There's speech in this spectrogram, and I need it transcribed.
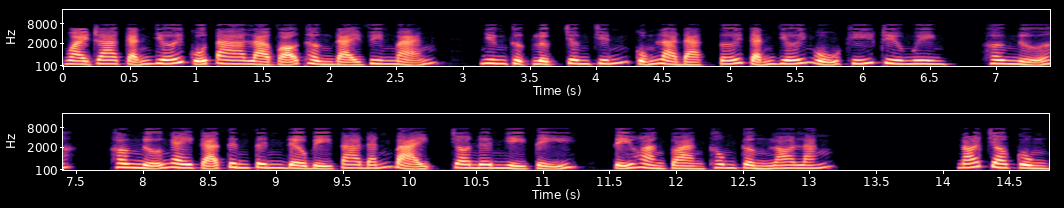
Ngoài ra cảnh giới của ta là võ thần đại viên mãn, nhưng thực lực chân chính cũng là đạt tới cảnh giới ngũ khí triêu nguyên, hơn nữa, hơn nữa ngay cả tinh tinh đều bị ta đánh bại, cho nên nhị tỷ, tỷ hoàn toàn không cần lo lắng. Nói cho cùng,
